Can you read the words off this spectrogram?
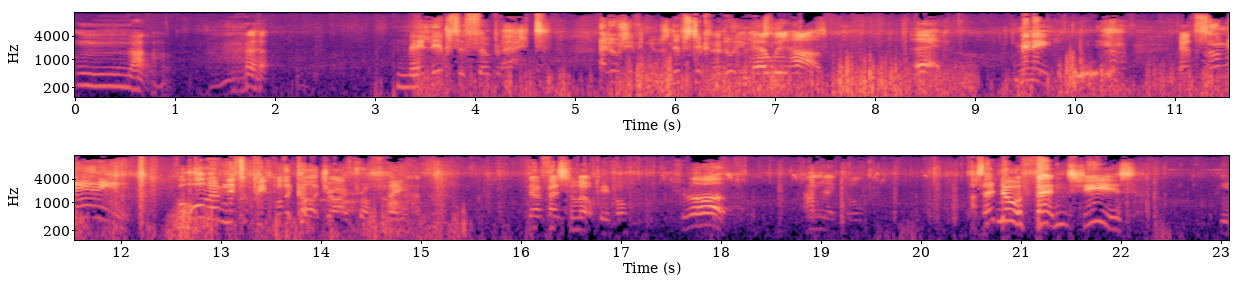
Mm, no. My lips are so bright. I don't even use lipstick and I don't even Here we have. Um, hey. Mini. it's a mini. For all them little people that can't drive properly. No offense to little people. Shut up. I'm little. I said no offense, jeez. You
